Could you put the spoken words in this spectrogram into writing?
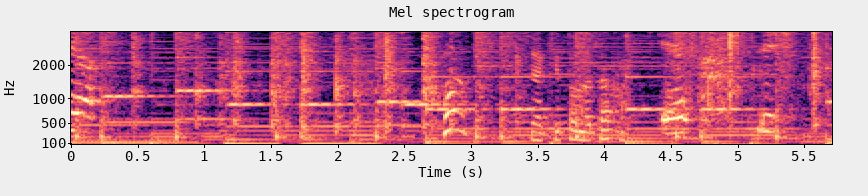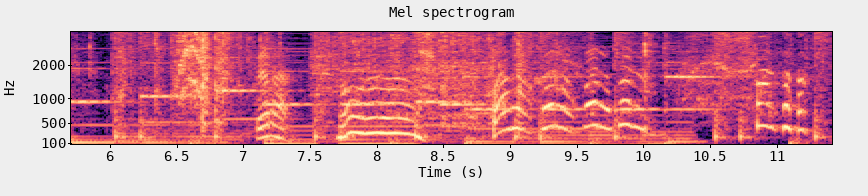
Ya. Se ha quitado la tapa espera. No, no, no, no. Para, para, para, para. Para. para.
